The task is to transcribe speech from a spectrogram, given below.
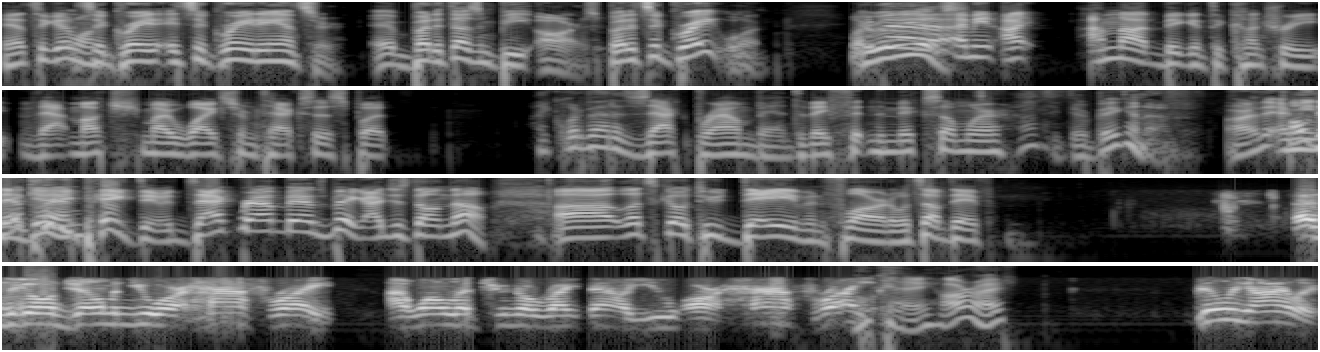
that's a good It's one. a great it's a great answer. Uh, But it doesn't beat ours. But it's a great one. What it really is. I mean, I I'm not big into country that much. My wife's from Texas, but like, what about a Zac Brown band? Do they fit in the mix somewhere? I don't think they're big enough. Are they? I oh, mean, they're again, pretty big, dude. Zac Brown band's big. I just don't know. Uh, let's go to Dave in Florida. What's up, Dave? How's it going, gentlemen? You are half right. I want to let you know right now, you are half right. Okay, all right. Billie Eilish,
